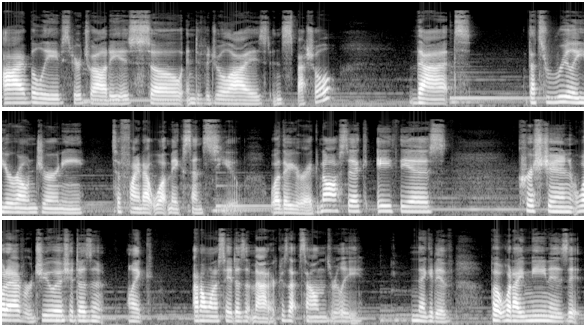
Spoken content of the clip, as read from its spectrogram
I believe spirituality is so individualized and special that that's really your own journey to find out what makes sense to you. Whether you're agnostic, atheist, Christian, whatever, Jewish, it doesn't like I don't want to say it doesn't matter because that sounds really negative. But what I mean is it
